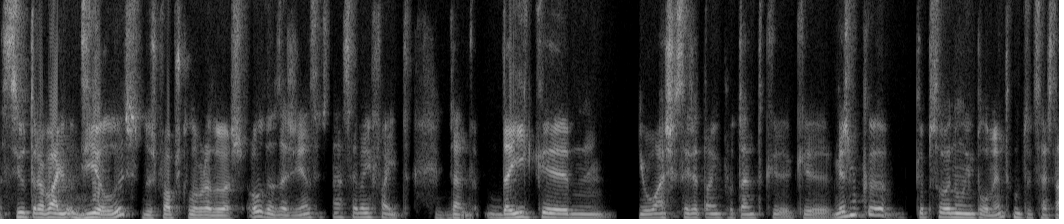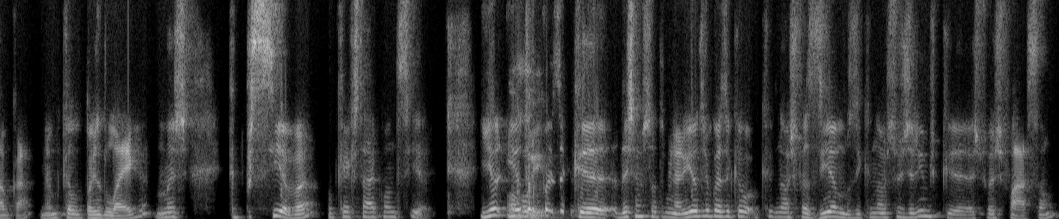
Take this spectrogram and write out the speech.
se o trabalho deles, dos próprios colaboradores ou das agências, está a ser bem feito. Uhum. Portanto, daí que hum, eu acho que seja tão importante que, que mesmo que, que, a pessoa não implemente, como tu disseste há bocado, mesmo que ele depois delegue, mas que perceba o que é que está a acontecer. E, oh, e outra Rui. coisa que, deixa-me só terminar, e outra coisa que, eu, que, nós fazemos e que nós sugerimos que as pessoas façam,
